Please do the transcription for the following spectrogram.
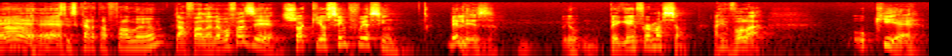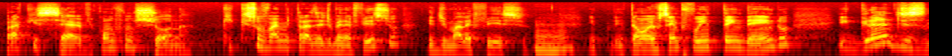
É, Ah, é, pô, é. Se esse cara tá falando. Tá falando, eu vou fazer. Só que eu sempre fui assim, beleza. Eu peguei a informação. Aí eu vou lá. O que é? Para que serve? Como funciona? Que, que isso vai me trazer de benefício e de malefício? En- Então eu sempre fui entendendo e grandes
